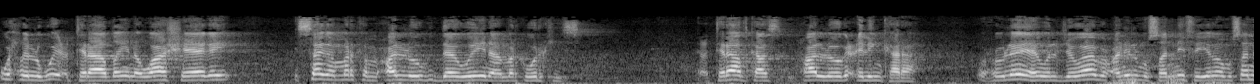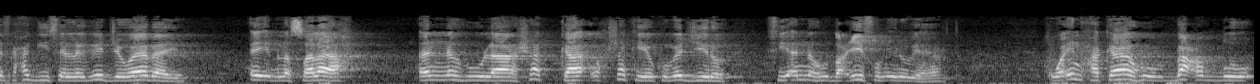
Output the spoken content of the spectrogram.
wixii lagu ictiraadayna waa sheegay isaga marka maxaa loogu daaweynaa marka warkiisa? Ictiraadkaas maxaa looga celin karaa? Wuxuu leeyahay waljawaabu can ilmusanifi iyadoo musanifka xaggiisa lagaga jawaabayo ay ibna salaax annahu laa shaka wax shakiya kuma jiro fii annahu daciifun inuu yahay horta. Wain xakaahu bacdu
